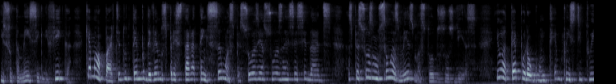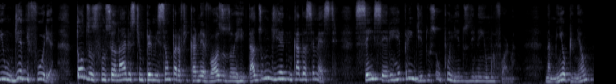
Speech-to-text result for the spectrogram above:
Isso também significa que a maior parte do tempo devemos prestar atenção às pessoas e às suas necessidades. As pessoas não são as mesmas todos os dias. Eu até por algum tempo instituí um dia de fúria. Todos os funcionários tinham permissão para ficar nervosos ou irritados um dia em cada semestre, sem serem repreendidos ou punidos de nenhuma forma. Na minha opinião,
